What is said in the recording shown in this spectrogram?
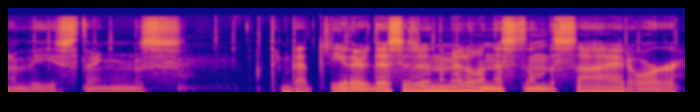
one of these things. I think that's either this is in the middle and this is on the side, or...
